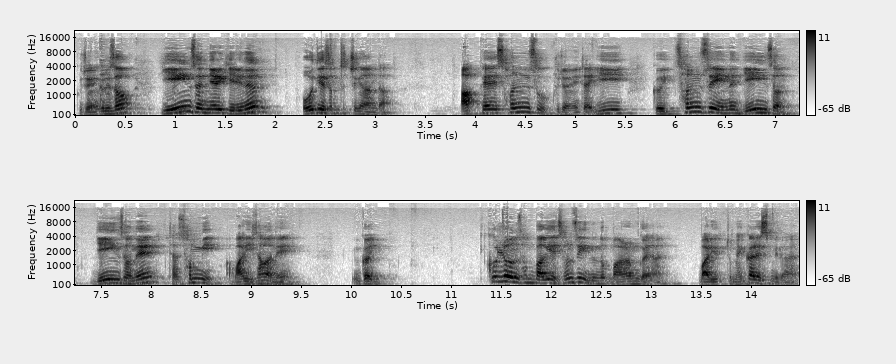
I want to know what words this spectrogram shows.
그죠? 그래서 예인 선열의 길이는 어디에서부터 측정한다? 앞에 선수, 그죠? 자, 이그 선수에 있는 예인선, 예인선의 자, 선미. 아, 말이 이상하네. 그러니까 끌려온 선박에 선수에 있는 놈 말하는 거야. 말이 좀 헷갈렸습니다.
